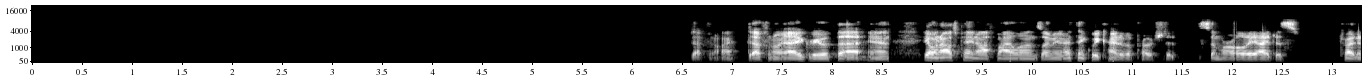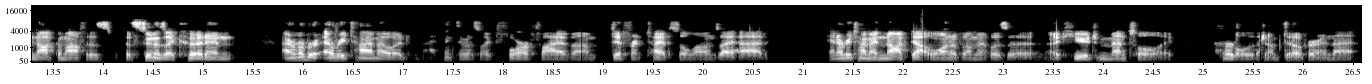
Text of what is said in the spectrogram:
Definitely, definitely, I agree with that. And yeah, when I was paying off my loans, I mean, I think we kind of approached it similarly. I just tried to knock them off as as soon as I could, and I remember every time I would, I think there was like four or five um, different types of loans I had, and every time I knocked out one of them, it was a, a huge mental like hurdle that I jumped over, and that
